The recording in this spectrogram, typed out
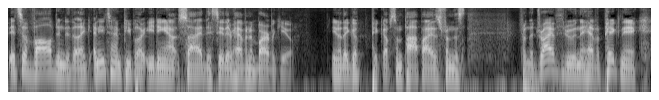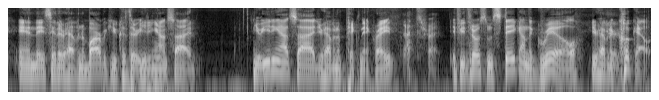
it's evolved into that like anytime people are eating outside, they say they're having a barbecue. You know, they go pick up some Popeyes from this from the drive-through and they have a picnic, and they say they're having a barbecue because they're eating outside. You're eating outside, you're having a picnic, right? That's right. If you throw some steak on the grill, you're having a cookout.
